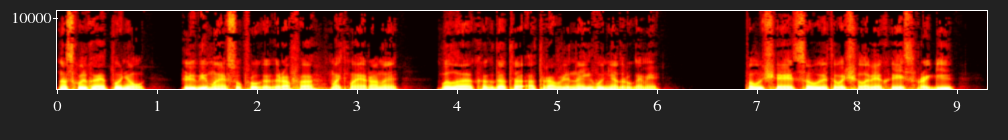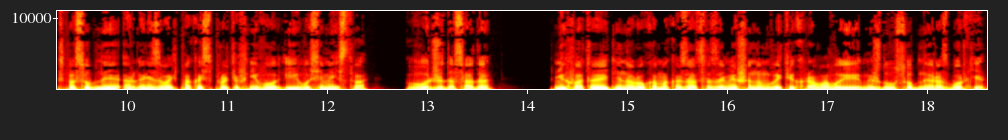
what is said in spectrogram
Насколько я понял, любимая супруга графа, мать Майраны, была когда-то отравлена его недругами. Получается, у этого человека есть враги, способные организовать пакость против него и его семейства. Вот же досада. Не хватает ненароком оказаться замешанным в эти кровавые междуусобные разборки.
